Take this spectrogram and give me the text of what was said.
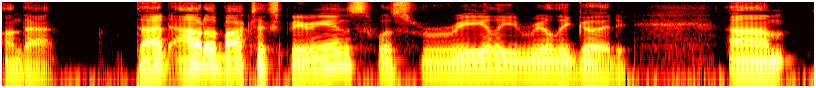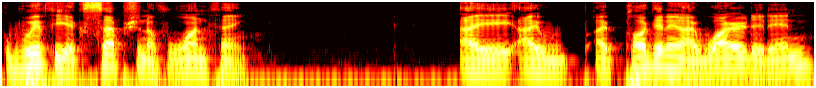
on that. That out of the box experience was really really good. Um, with the exception of one thing. I I I plugged it in. I wired it in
